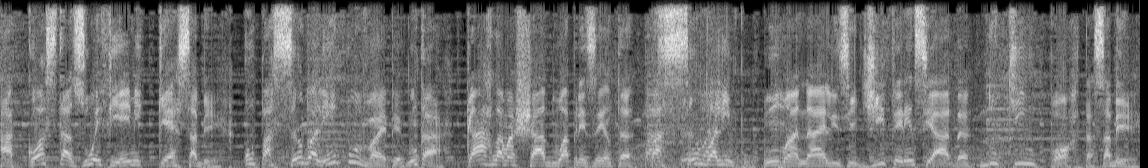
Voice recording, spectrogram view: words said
A Costa Azul FM quer saber. O Passando a Limpo vai perguntar. Carla Machado apresenta Passando a Limpo uma análise diferenciada do que importa saber.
